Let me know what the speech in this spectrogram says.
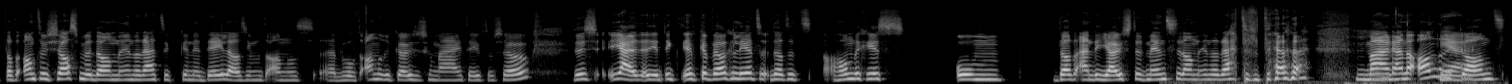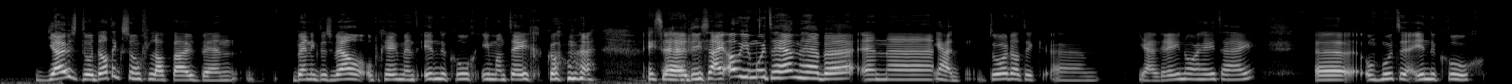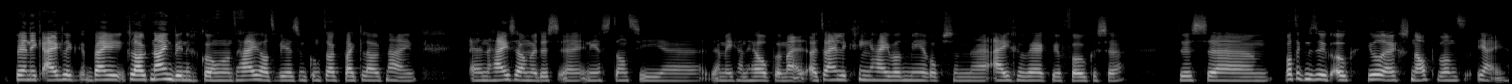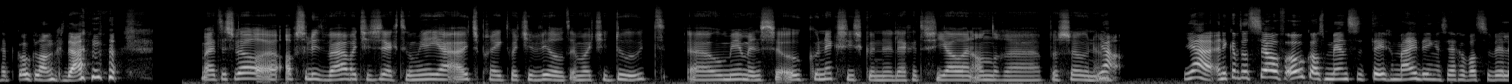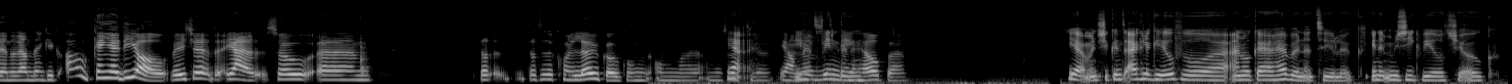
dat enthousiasme dan inderdaad te kunnen delen als iemand anders uh, bijvoorbeeld andere keuzes gemaakt heeft of zo. Dus ja, ik, ik heb wel geleerd dat het handig is om dat aan de juiste mensen dan inderdaad te vertellen. Maar aan de andere kant, juist doordat ik zo'n flap uit ben, ben ik dus wel op een gegeven moment in de kroeg iemand tegengekomen. Uh, die zei, oh, je moet hem hebben. En uh, ja, doordat ik, uh, ja, Renor heette hij, uh, ontmoette in de kroeg, ben ik eigenlijk bij Cloud9 binnengekomen. Want hij had weer zijn contact bij Cloud9. En hij zou me dus in eerste instantie daarmee gaan helpen. Maar uiteindelijk ging hij wat meer op zijn eigen werk weer focussen. Dus ehm, wat ik natuurlijk ook heel erg snap, want ja, heb ik ook lang gedaan. Maar het is wel uh, absoluut waar wat je zegt. Hoe meer jij uitspreekt wat je wilt en wat je doet, uh, hoe meer mensen ook connecties kunnen leggen tussen jou en andere personen. Ja. Ja, en ik heb dat zelf ook als mensen tegen mij dingen zeggen wat ze willen. En dan denk ik, oh, ken jij die al? Weet je, ja, zo. Um, dat, dat is ook gewoon leuk ook om, om, uh, om ja, te, ja, mensen te kunnen helpen. Ja, want je kunt eigenlijk heel veel aan elkaar hebben natuurlijk. In het muziekwereldje ook.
